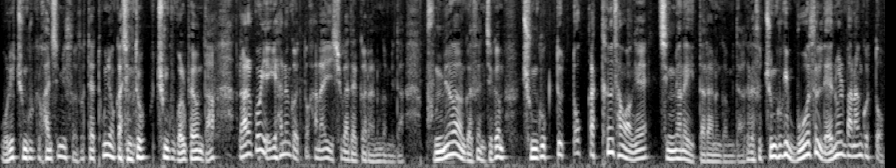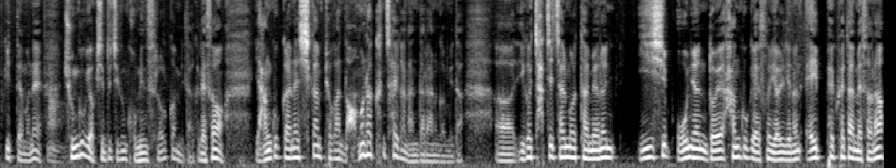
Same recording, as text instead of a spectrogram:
우리 중국에 관심이 있어서 대통령까지도 중국어를 배운다라고 얘기하는 것도 하나의 이슈가 될 거라는 겁니다. 분명한 것은 지금 중국도 똑같은 상황에 직면해 있다라는 겁니다. 겁니다. 그래서 중국이 무엇을 내놓을 만한 것도 없기 때문에 아. 중국 역시도 지금 고민스러울 겁니다. 그래서 양국 간의 시간표가 너무나 큰 차이가 난다라는 겁니다. 어, 이거 자칫 잘못하면은 25년도에 한국에서 열리는 에이펙 회담에서나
